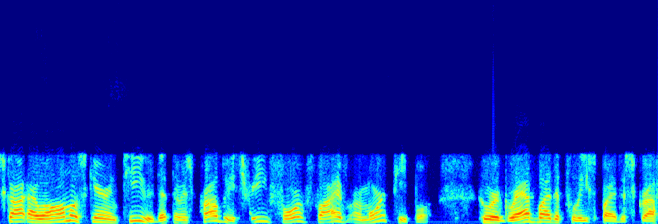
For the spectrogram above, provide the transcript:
Scott, I will almost guarantee you that there was probably three, four, five, or more people who were grabbed by the police by the scruff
